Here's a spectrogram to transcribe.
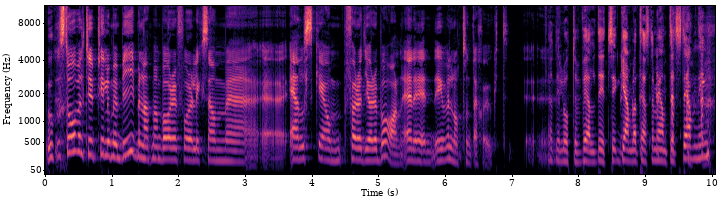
det Usch. står väl typ till och med i Bibeln att man bara får liksom eh, älska om, för att göra barn. Eller det är väl något sånt där sjukt. Ja, det låter väldigt Gamla Testamentet-stämning.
